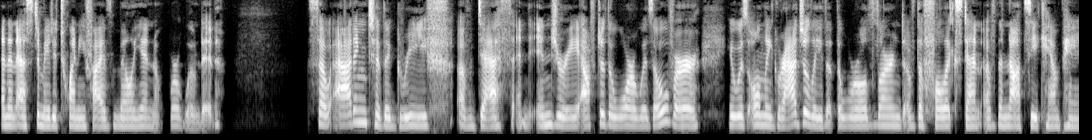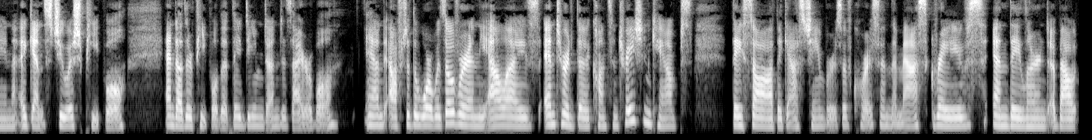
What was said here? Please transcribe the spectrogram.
and an estimated 25 million were wounded. So, adding to the grief of death and injury after the war was over, it was only gradually that the world learned of the full extent of the Nazi campaign against Jewish people and other people that they deemed undesirable. And after the war was over and the Allies entered the concentration camps, they saw the gas chambers, of course, and the mass graves, and they learned about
